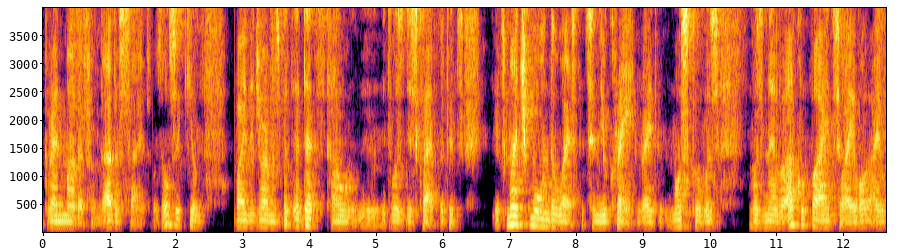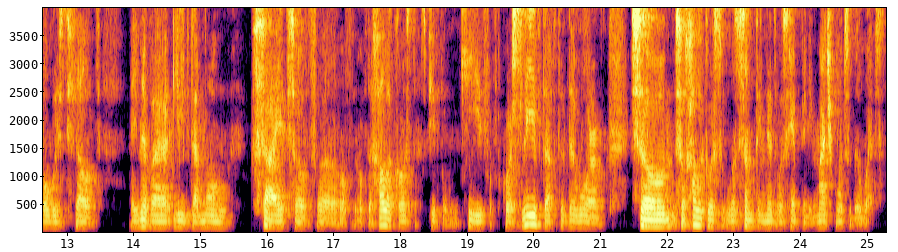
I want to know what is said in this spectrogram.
grandmother from the other side was also killed by the Germans, but that's how uh, it was described. But it's it's much more in the west. It's in Ukraine, right? Moscow was was never occupied, so I I always felt I never lived among sites of, uh, of, of the Holocaust, as people in Kiev, of course, lived after the war. So so Holocaust was something that was happening much more to the west,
